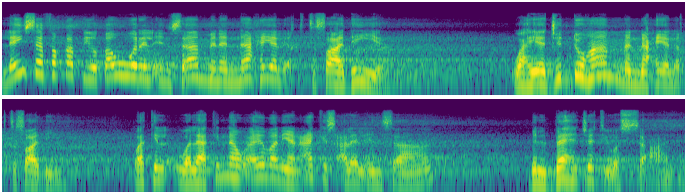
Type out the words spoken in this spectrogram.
ليس فقط يطور الإنسان من الناحية الاقتصادية وهي جد هام من الناحية الاقتصادية ولكنه أيضا ينعكس على الإنسان بالبهجة والسعادة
